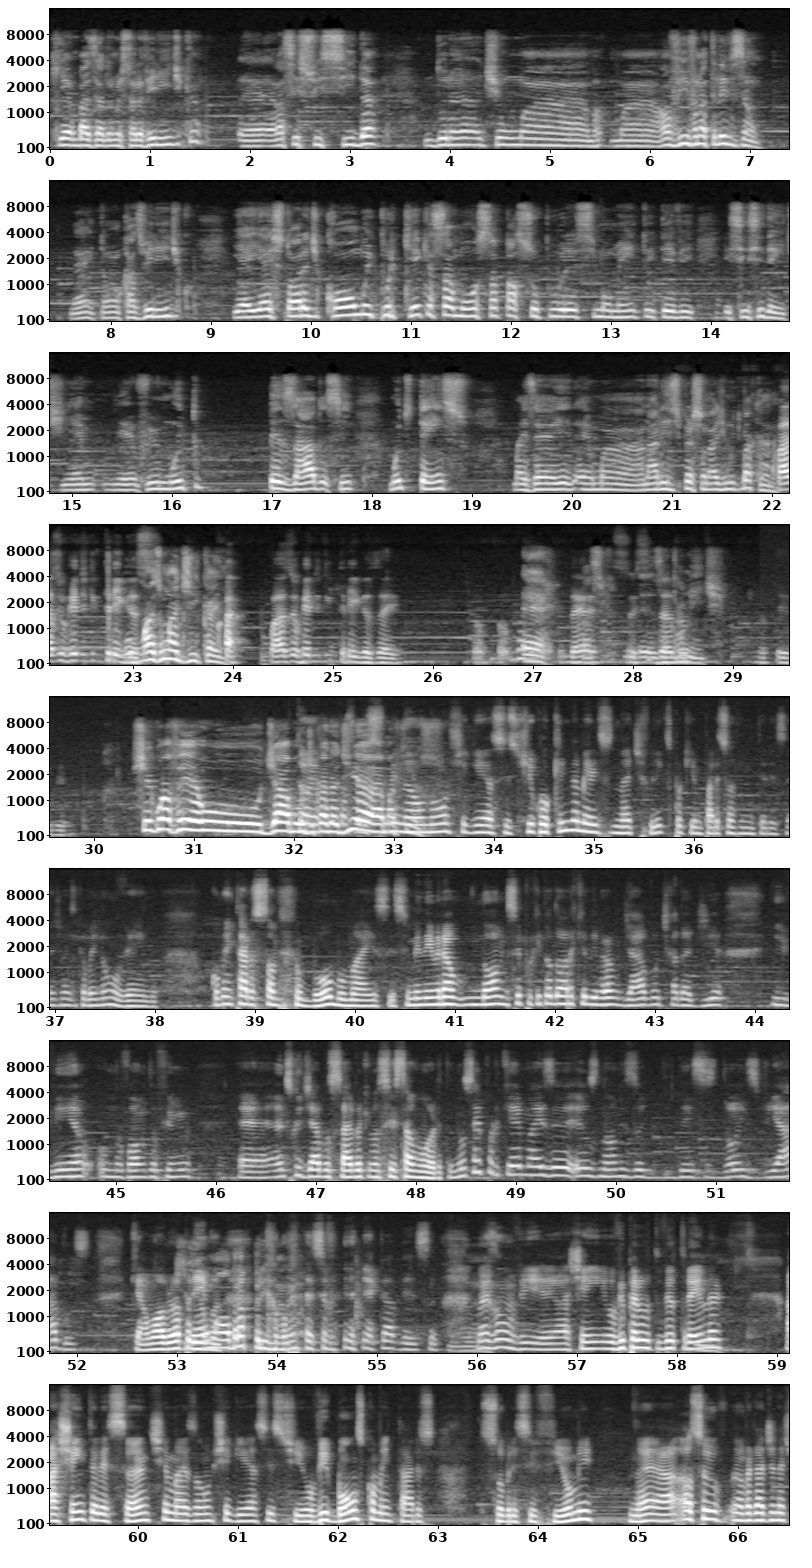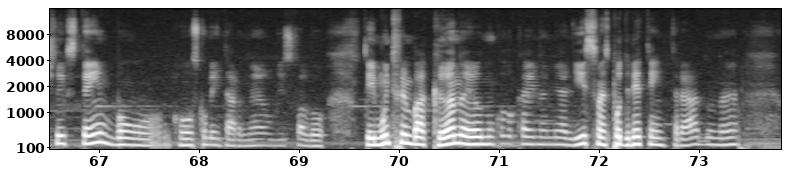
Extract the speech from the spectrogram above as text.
que é baseada numa história verídica. É, ela se suicida durante uma, uma. ao vivo na televisão. Né? Então é um caso verídico. E aí a história de como e por que que essa moça passou por esse momento e teve esse incidente. É, é um filme muito pesado, assim, muito tenso, mas é, é uma análise de personagem muito bacana. Quase o Rede de Intrigas. Mais uma dica aí. Quase o Rede de Intrigas aí. É, né, exatamente. Chegou a ver o Diabo Então, de Cada Dia, Marquinhos? Não, não cheguei a assistir. Coloquei na minha lista do Netflix porque me pareceu um filme interessante, mas acabei não vendo. Comentário só meio bobo, mas esse filme lembra o nome, não sei porque toda hora que eu lembrava o Diabo de Cada Dia e vinha no nome do filme é, Antes que o Diabo saiba que você está morto. Não sei porquê, mas eu- eu- os nomes do- desses dois diabos, que é uma Que é obra-prima. uma obra-prima, né? aparecendo na minha cabeça. Mas não vi. Eu achei. Eu vi pelo vi o trailer, achei interessante, mas não cheguei a assistir. Eu vi bons comentários sobre esse filme. Né? A- a na verdade, a Netflix tem bom com os comentários, né? O Luiz falou. Tem muito filme bacana, eu não coloquei na minha lista, mas poderia ter entrado, né?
